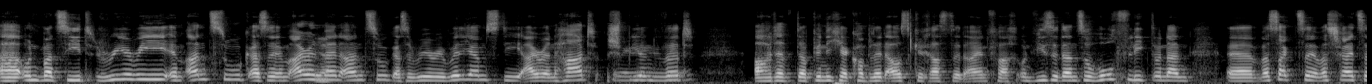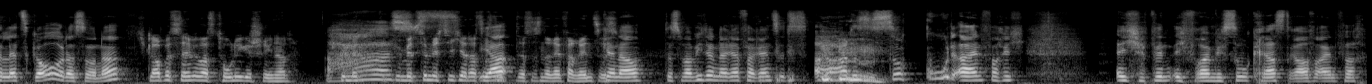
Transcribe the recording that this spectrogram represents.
Uh, und man sieht Riri im Anzug, also im Iron ja. Man Anzug, also Riri Williams, die Iron Heart spielen Riri. wird. Oh, da, da bin ich ja komplett ausgerastet einfach. Und wie sie dann so hochfliegt und dann, äh, was sagt sie, was schreit sie, let's go oder so, ne? Ich glaube dasselbe, was Toni geschrien hat. Ich bin, ah, mir, ich bin mir ziemlich sicher, dass, ja, das, eine, dass es eine Referenz ist. Genau, das war wieder eine Referenz. Das, oh, das ist so gut einfach. Ich, ich bin, ich freue mich so krass drauf einfach.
